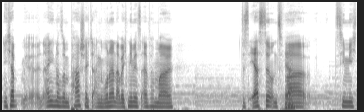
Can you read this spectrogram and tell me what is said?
Ich habe eigentlich noch so ein paar schlechte Angewohnheiten, aber ich nehme jetzt einfach mal das erste und zwar ziemlich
